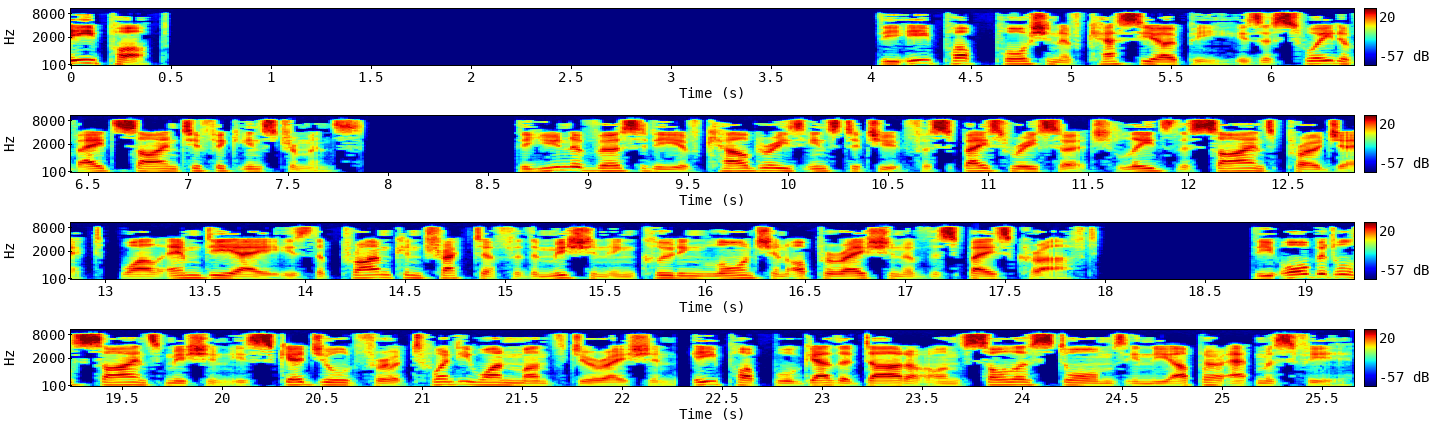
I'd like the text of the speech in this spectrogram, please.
EPOP The EPOP portion of Cassiope is a suite of eight scientific instruments. The University of Calgary's Institute for Space Research leads the science project, while MDA is the prime contractor for the mission including launch and operation of the spacecraft. The orbital science mission is scheduled for a 21-month duration. EPOP will gather data on solar storms in the upper atmosphere.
